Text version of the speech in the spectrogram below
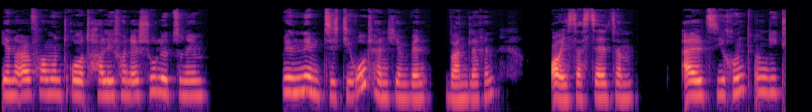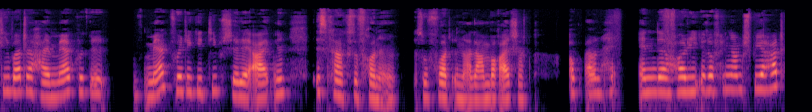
ihr neuer Vormund droht, Holly von der Schule zu nehmen, benimmt sich die Rothörnchenwandlerin äußerst seltsam. Als sie rund um die High merkwürdige, merkwürdige Diebstähle ereignen, ist Kark sofort in Alarmbereitschaft. Ob am Ende Holly ihre Finger im Spiel hat?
